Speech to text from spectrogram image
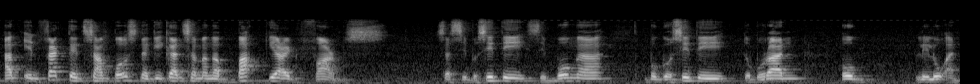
ang infected samples nagikan sa mga backyard farms sa Cebu City, Sibonga, Bugo City, Tuburan ug Liluan.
